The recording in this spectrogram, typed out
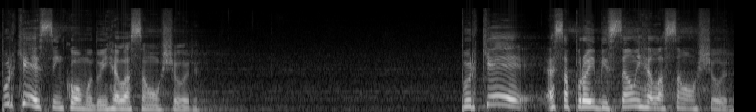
Por que esse incômodo em relação ao choro? Por que essa proibição em relação ao choro?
